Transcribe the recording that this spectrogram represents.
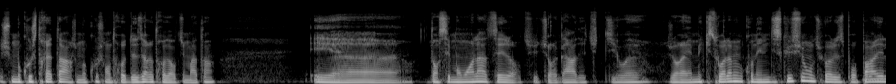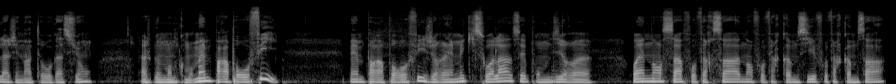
Je me couche très tard, je me couche entre 2h et 3h du matin. Et euh, dans ces moments-là, tu, genre, tu, tu regardes et tu te dis, ouais, j'aurais aimé qu'il soit là, même qu'on ait une discussion, tu vois, juste pour parler. Là, j'ai une interrogation. Là, je me demande comment. Même par rapport aux filles, même par rapport aux filles, j'aurais aimé qu'il soit là, sais, pour me dire, euh, ouais, non, ça, faut faire ça, non, faut faire comme ci, faut faire comme ça.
